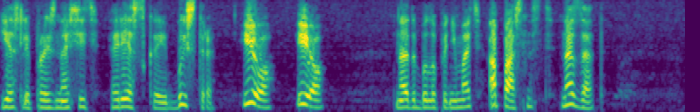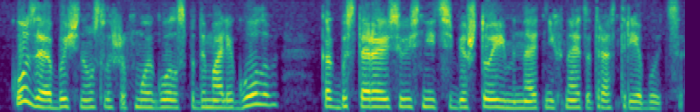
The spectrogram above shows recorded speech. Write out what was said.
Если произносить резко и быстро «ио, ио», надо было понимать опасность, назад. Козы, обычно услышав мой голос, подымали головы, как бы стараясь уяснить себе, что именно от них на этот раз требуется.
